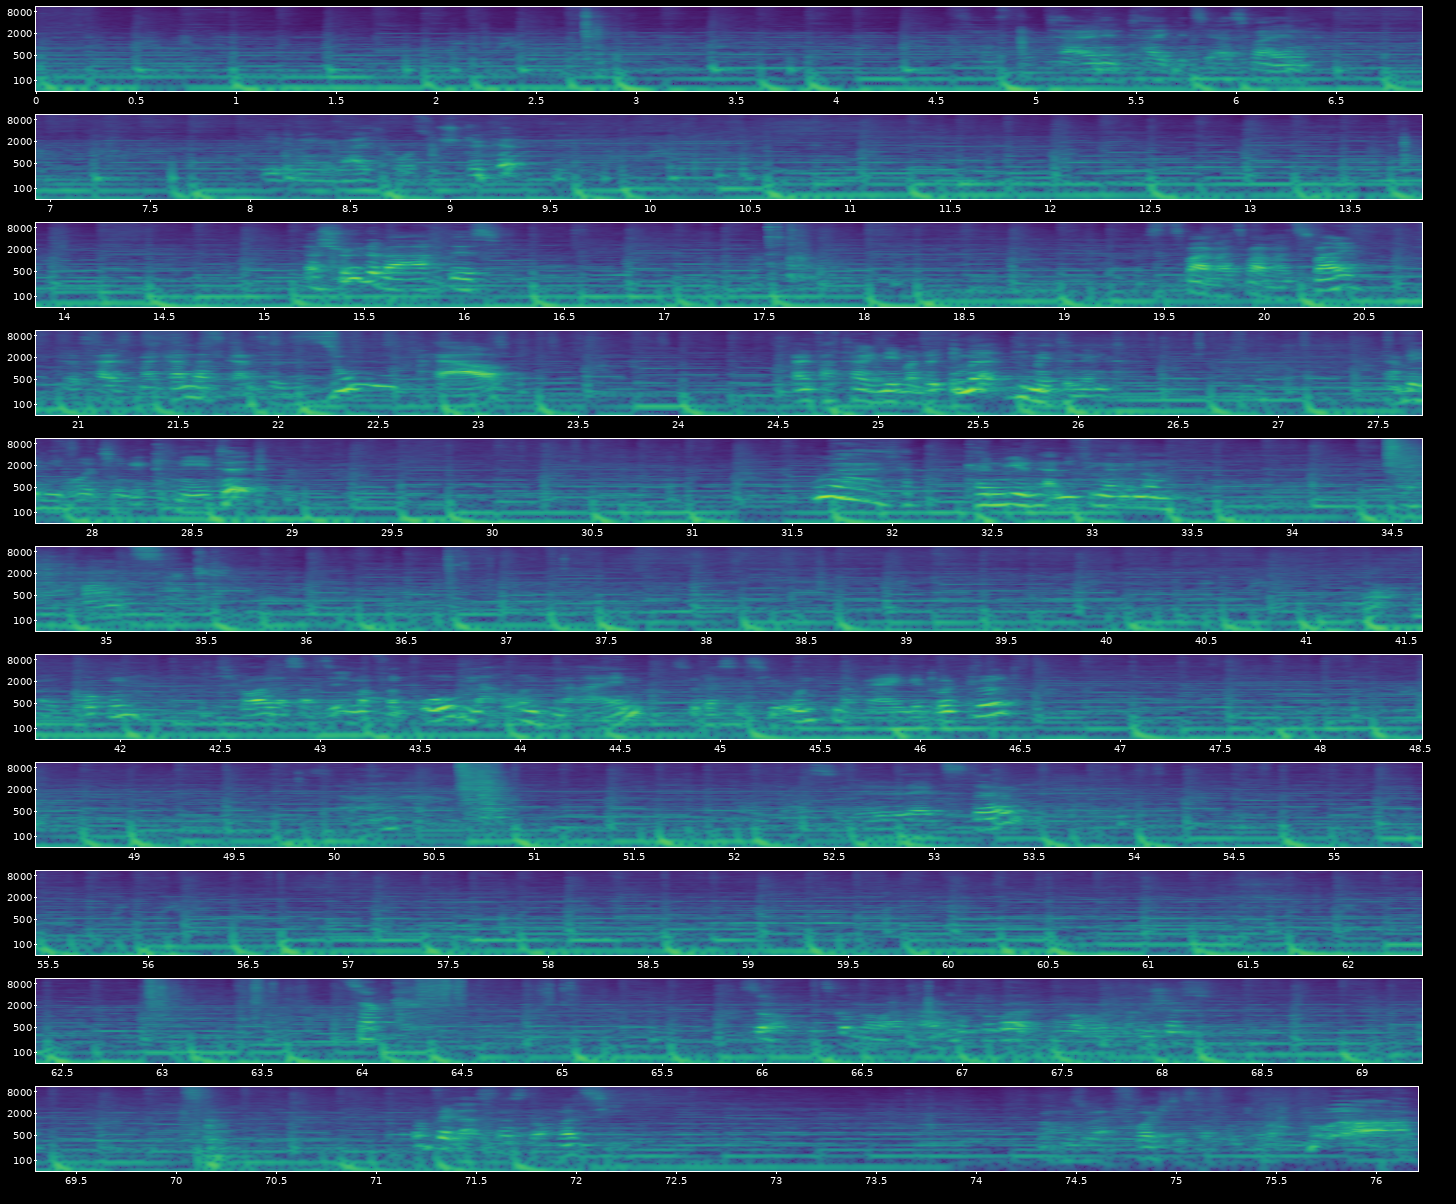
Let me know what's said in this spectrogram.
Das heißt, wir teilen den Teig jetzt erstmal in jede Menge gleich große Stücke. Das Schöne bei 8 ist, ist 2 mal 2 mal 2. Das heißt, man kann das Ganze super einfach teilen, indem man immer die Mitte nimmt. Dann werden die Brötchen geknetet. Uah, ich habe kein Mehl mehr an die Finger genommen. Und zack. So, mal gucken. Ich rolle das also immer von oben nach unten ein, sodass es hier unten reingedrückt wird. So. Und das letzte. Zack. So, jetzt kommt noch mal ein Handtuch drüber. Nehmen wir mal ein frisches. Und wir lassen das noch mal ziehen. Machen wir so ein feuchtes Handtuch drüber.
